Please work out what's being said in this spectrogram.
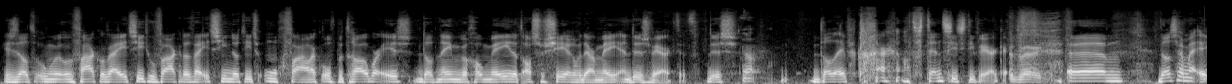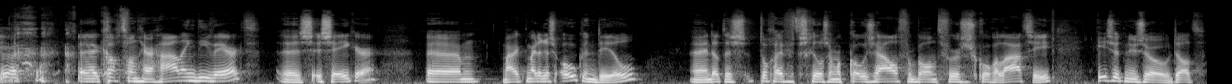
is dat hoe, vaker wij iets zien, hoe vaker dat wij iets zien dat iets ongevaarlijk of betrouwbaar is, dat nemen we gewoon mee, dat associëren we daarmee en dus werkt het. Dus ja dat even klaar. Advertenties die werken. Het werkt. Um, dat is maar één. uh, kracht van herhaling die werkt. Uh, zeker. Um, maar, maar er is ook een deel. En dat is toch even het verschil, zeg maar, causaal verband versus correlatie. Is het nu zo dat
